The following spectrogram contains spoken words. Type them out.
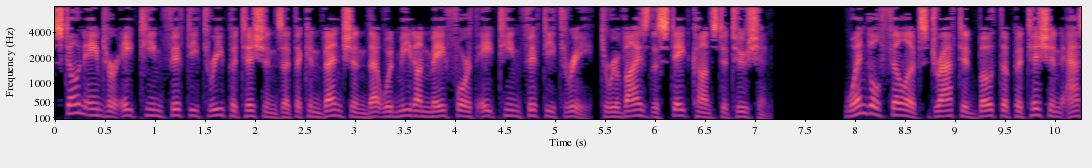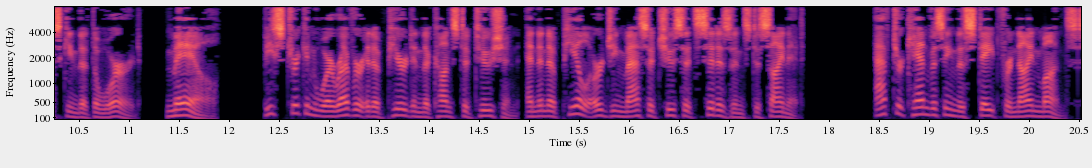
Stone aimed her 1853 petitions at the convention that would meet on May 4, 1853, to revise the state constitution. Wendell Phillips drafted both the petition asking that the word, "'male' be stricken wherever it appeared in the Constitution, and an appeal urging Massachusetts citizens to sign it. After canvassing the state for nine months,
